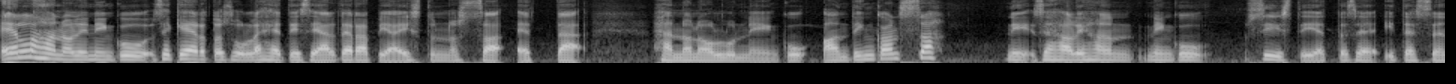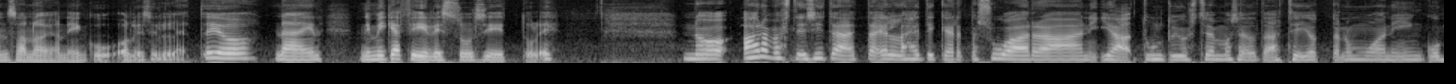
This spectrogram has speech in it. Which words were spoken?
Ellahan oli niinku, se kertoi sulle heti siellä terapiaistunnossa, että hän on ollut niinku Antin kanssa. Niin sehän oli ihan niinku siistiä, että se itse sen sanoja niinku oli silleen, että joo, näin. Niin mikä fiilis sul siitä tuli? No arvostin sitä, että Ella heti kertoi suoraan ja tuntui just semmoiselta, että se ei ottanut mua niinku,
